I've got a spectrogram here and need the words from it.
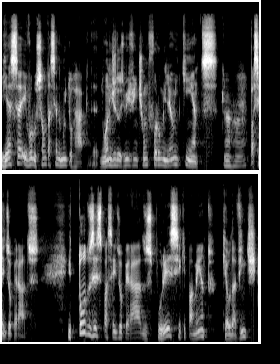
E essa evolução está sendo muito rápida. No ano de 2021 foram 1 milhão e 500 uhum. pacientes operados. E todos esses pacientes operados por esse equipamento, que é o da 20,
